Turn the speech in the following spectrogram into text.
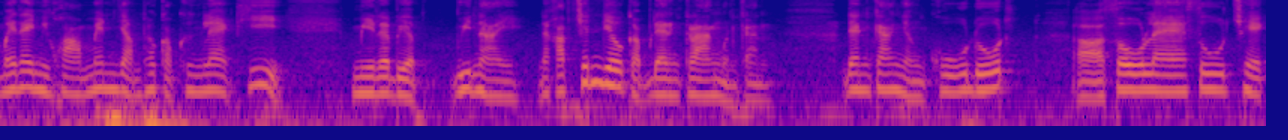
ไม่ได้มีความแม่นยำเท่ากับครึ่งแรกที่มีระเบียบวินัยนะครับเช่นเดียวกับแดนกลางเหมือนกัน แดนกลางอย่างคูดูดโซแลซูเชก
